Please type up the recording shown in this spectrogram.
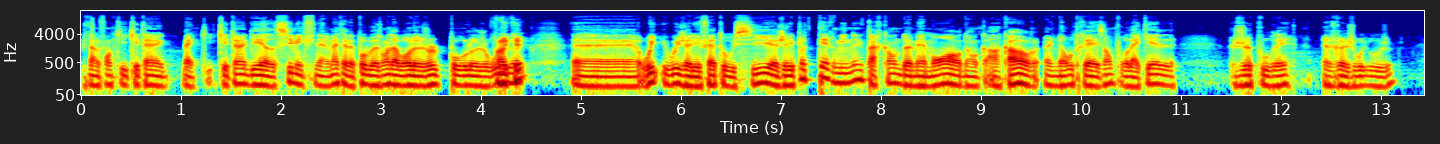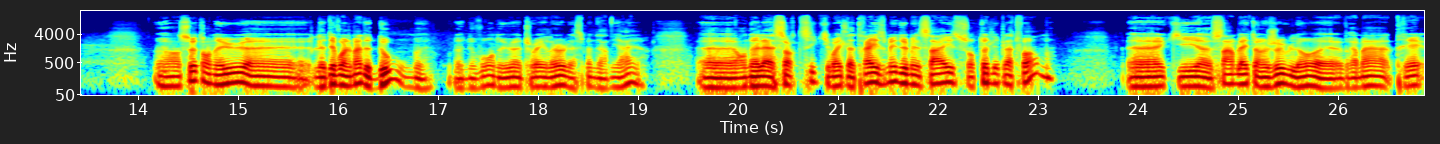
puis dans le fond, qui, qui était un, ben, qui, qui était un DLC, mais que finalement, tu n'avais pas besoin d'avoir le jeu pour le jouer. Ok. là. Euh, oui, oui, je l'ai fait aussi. Euh, Je ne l'ai pas terminé, par contre, de mémoire. Donc, encore une autre raison pour laquelle je pourrais rejouer au jeu. Ensuite, on a eu euh, le dévoilement de Doom. De nouveau, on a eu un trailer la semaine dernière. On a la sortie qui va être le 13 mai 2016 sur toutes les plateformes, qui semble être un jeu là, vraiment très,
